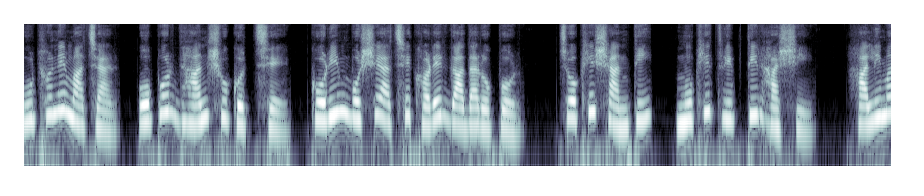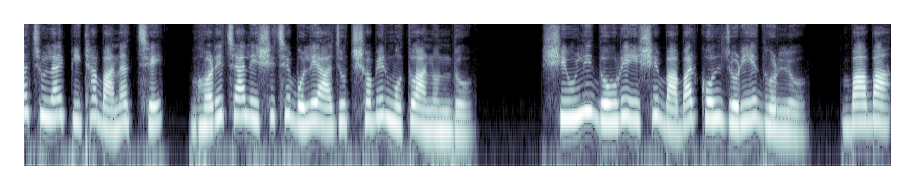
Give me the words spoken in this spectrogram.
উঠোনে মাচার, ওপর ধান শুকোচ্ছে, করিম বসে আছে খড়ের গাদার ওপর। চোখে শান্তি, মুখে তৃপ্তির হাসি। হালিমা চুলায় পিঠা বানাচ্ছে, ঘরে চাল এসেছে বলে আজ উৎসবের মতো আনন্দ। শিউলি দৌড়ে এসে বাবার কোল জড়িয়ে ধরল। বাবা,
